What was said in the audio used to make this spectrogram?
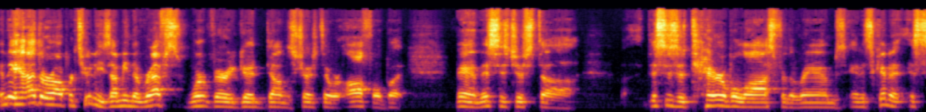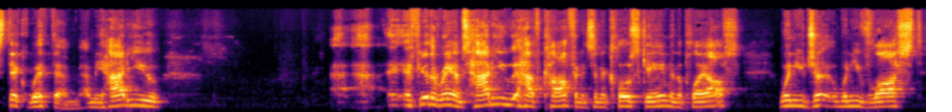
and they had their opportunities. I mean, the refs weren't very good down the stretch; they were awful. But man, this is just uh, this is a terrible loss for the Rams, and it's gonna stick with them. I mean, how do you? If you're the Rams, how do you have confidence in a close game in the playoffs when you ju- when you've lost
